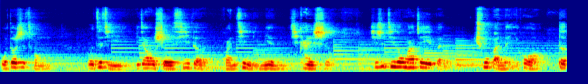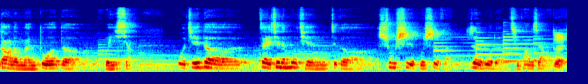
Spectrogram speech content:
我都是从我自己比较熟悉的环境里面去开始哦。其实《季中华》这一本出版了以后啊，得到了蛮多的回响。我觉得在现在目前这个。书市不是很热络的情况下，对，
